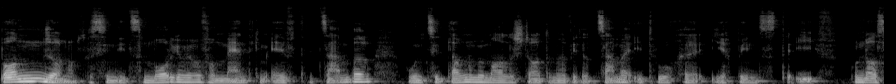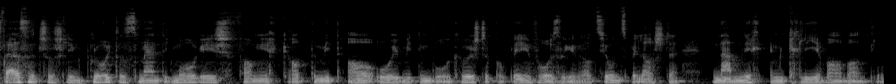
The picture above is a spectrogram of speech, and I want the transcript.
Buongiorno, das sind jetzt Morgenwürmer vom Montag, am 11. Dezember und seit langem mal starten wir wieder zusammen in die Woche. Ich bin's, der Yves. Und als wäre es nicht schon schlimm genug, dass es Montagmorgen ist, fange ich gerade damit an, euch mit dem wohl grössten Problem von unserer Generation zu belasten, nämlich dem Klimawandel.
